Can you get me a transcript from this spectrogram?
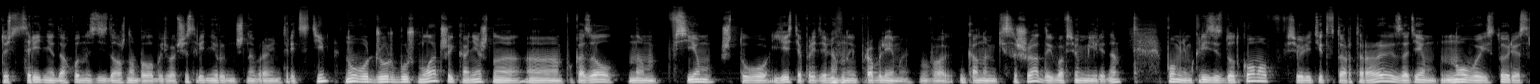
То есть средняя доходность здесь должна была быть вообще среднерыночная в районе 30. Ну вот Джордж Буш-младший, конечно, э, показал нам всем, что есть определенные проблемы в экономике США, да и во всем мире. Да? Помним кризис доткомов, все летит в тартарары, затем новая история с,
